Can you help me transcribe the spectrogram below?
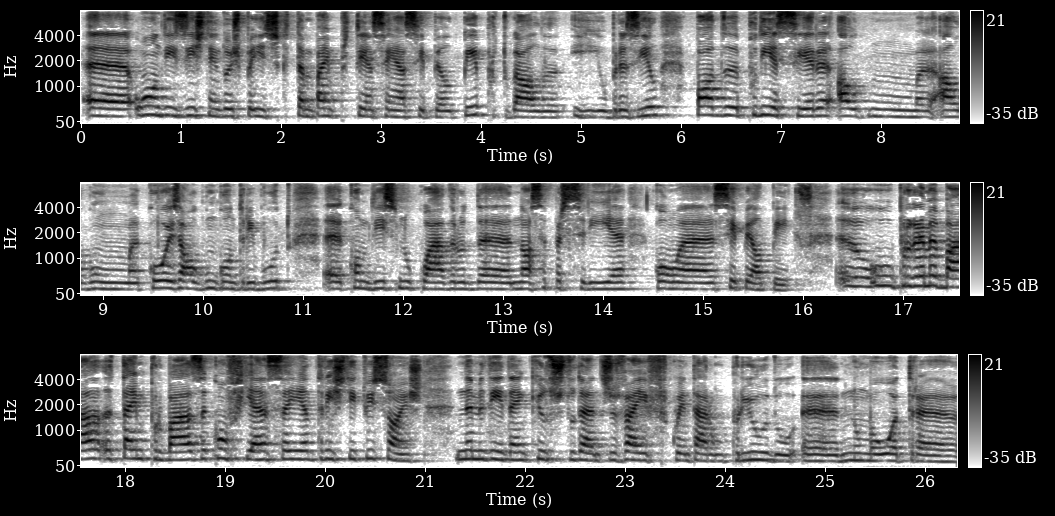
eh, onde existem dois países que também pertencem à CPLP, Portugal e o Brasil, pode, podia ser alguma, alguma coisa, algum contributo, eh, como disse, no quadro da nossa parceria com a CPLP. Eh, o programa tem por base a confiança entre instituições, na medida em que os estudantes vêm frequentar um período numa outra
